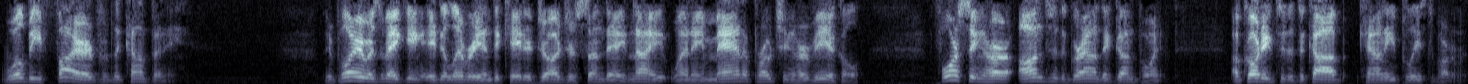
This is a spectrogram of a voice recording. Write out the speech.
will be fired from the company. The employee was making a delivery in Decatur, Georgia Sunday night when a man approaching her vehicle, forcing her onto the ground at gunpoint, according to the DeKalb County Police Department.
